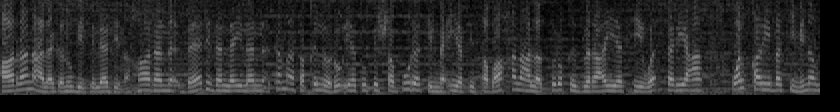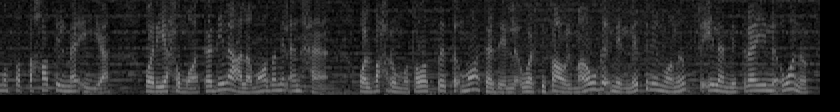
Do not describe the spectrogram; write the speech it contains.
حارا على جنوب البلاد نهارا باردا ليلا كما تقل الرؤية في الشبورة المائية صباحا على الطرق الزراعية والسريعة والقريبة من المسطحات المائية. ورياح معتدلة على معظم الأنحاء. والبحر المتوسط معتدل وارتفاع الموج من متر ونصف إلى مترين ونصف.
